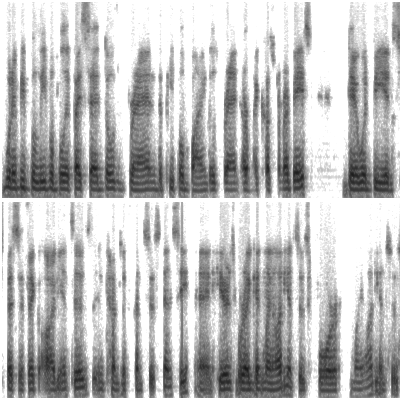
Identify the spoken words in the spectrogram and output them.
would it be believable if I said those brand, the people buying those brand are my customer base? There would be in specific audiences in terms of consistency. And here's where I get my audiences for my audiences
